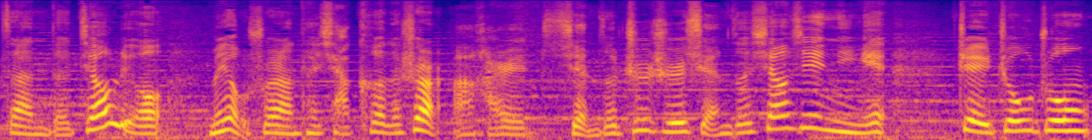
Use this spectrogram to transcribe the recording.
暂的交流，没有说让他下课的事儿啊，还是选择支持，选择相信你。这周中。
